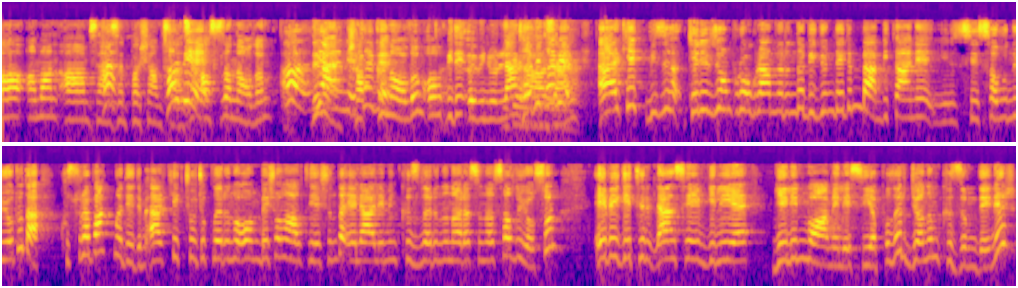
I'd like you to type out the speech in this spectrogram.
Aa, aman ağam sensin Ha, paşam tabii. sensin aslan oğlum. Aa, Değil yani mi? Çapkın tabii. oğlum. Oh bir de övünürler Tabii bazen. tabii. Erkek bizi televizyon programlarında bir gün dedim ben bir tanesi savunuyordu da kusura bakma dedim. Erkek çocuklarını 15-16 yaşında el alemin kızlarının arasına salıyorsun. Eve getirilen sevgiliye gelin muamelesi yapılır. Canım kızım denir.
